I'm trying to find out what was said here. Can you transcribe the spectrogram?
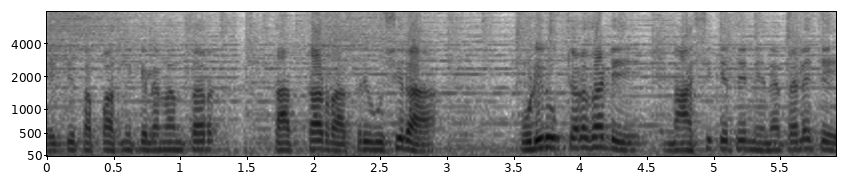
याची तपासणी केल्यानंतर तात्काळ रात्री उशिरा पुढील उपचारासाठी नाशिक येथे नेण्यात आल्याचे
